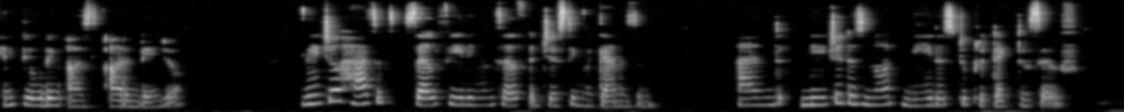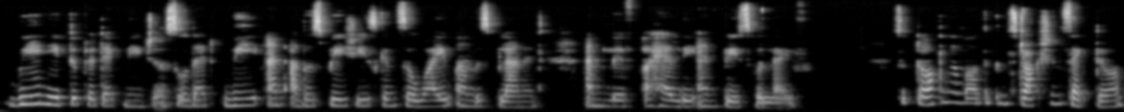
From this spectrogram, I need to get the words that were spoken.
including us, are in danger. Nature has its self healing and self adjusting mechanism, and nature does not need us to protect herself. We need to protect nature so that we and other species can survive on this planet and live a healthy and peaceful life. So, talking about the construction sector,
